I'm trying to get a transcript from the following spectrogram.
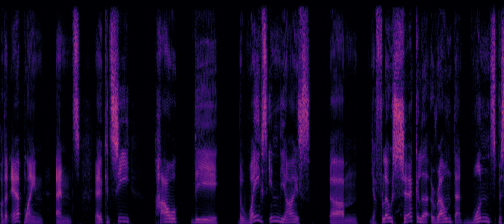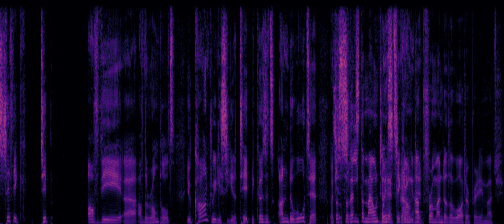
of that airplane ends. Yeah, you can see how the the waves in the ice um, yeah, flow circular around that one specific tip of the uh, of the rumples, you can't really see the tip because it's underwater. But So, so that's the mountain sticking up from under the water, pretty much.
